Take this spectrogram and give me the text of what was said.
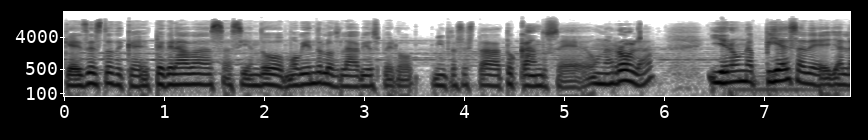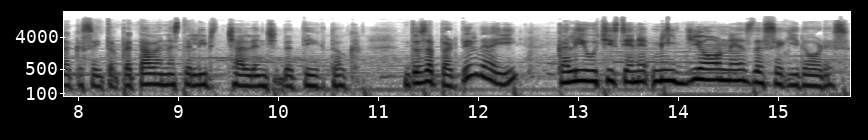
que es esto de que te grabas haciendo, moviendo los labios, pero mientras está tocándose una rola, y era una pieza de ella la que se interpretaba en este lip challenge de TikTok. Entonces a partir de ahí Cali Uchis tiene millones de seguidores.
